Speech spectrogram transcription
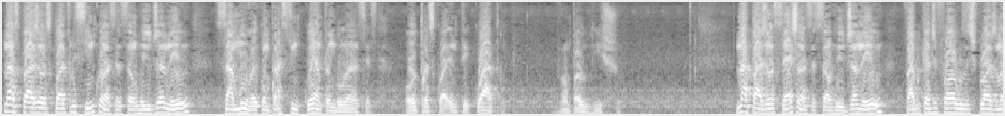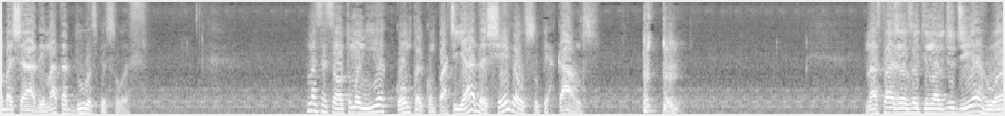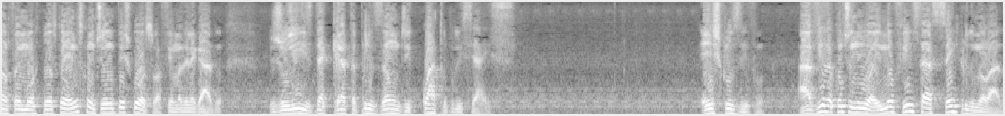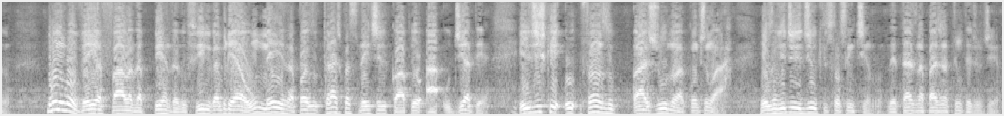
Nas páginas 4 e 5, na seção Rio de Janeiro, SAMU vai comprar 50 ambulâncias. Outras 44 vão para o lixo. Na página 7, na seção Rio de Janeiro, fábrica de fogos explode na Baixada e mata duas pessoas. Na seção Automania, compra compartilhada chega aos supercarros. Nas páginas 8 e 9 do dia, Juan foi morto pelos PMs com um tiro no pescoço, afirma delegado. Juiz decreta prisão de quatro policiais. Exclusivo. A vida continua e meu filho está sempre do meu lado. Bruno Gouveia fala da perda do filho Gabriel um mês após o trágico acidente de helicóptero a o dia D. Ele diz que os fãs o ajudam a continuar. Resolvi dividir o que estou sentindo. Detalhes na página 30 de o dia.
